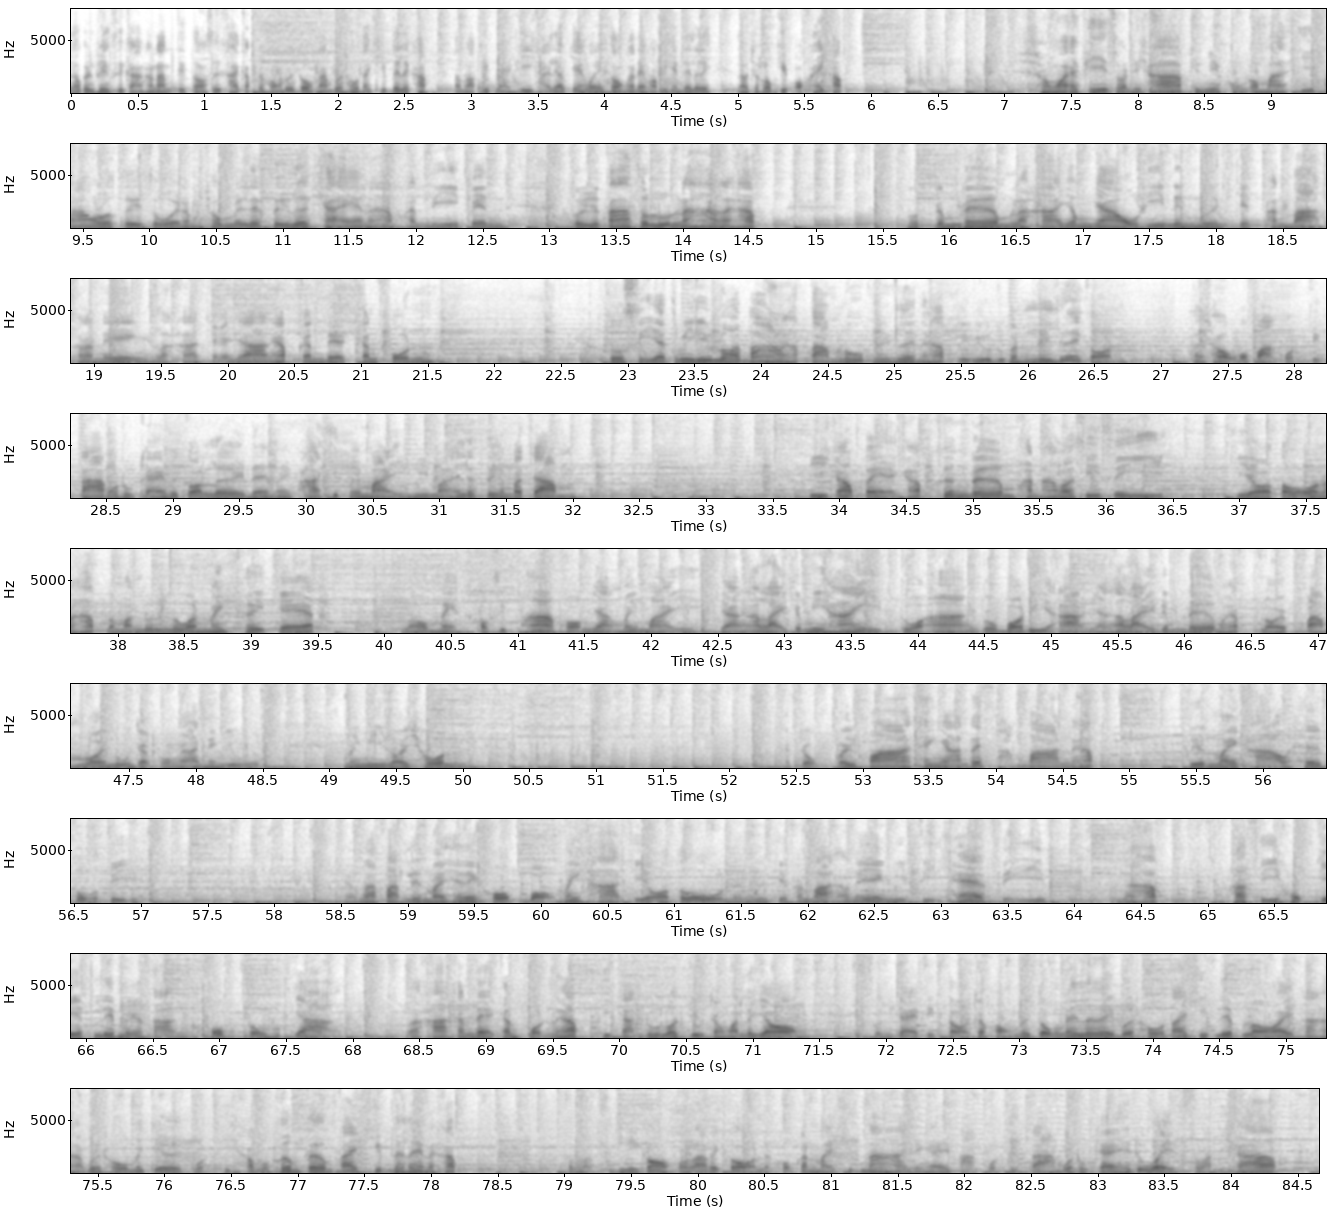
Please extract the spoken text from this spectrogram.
เราเป็นเพียงสื่อกลางเท่านั้นติดต่อซื้อขายกับเจ้าของโดยตรงตามเบอร์โทรใต้คลิปได้เลยครับสำหรับคลิปไหนที่ขายแล้วแจ้งไว้ในช่องแสดงความคิดเห็นได้เลย เราจะลบคลิปออกให้ครับ ช่อง YP สวัสดีครับทีนี้ผมก็มาชี้เป้ารถสวยๆท่านผู้ชมเลือกซื้อเลือกใช้นะครับคันนี้เป็น Toyota s o l u n a นะครับรถเดิมๆ ราคาย่อมเยาที่ 17,000 บาทเท่านั้นเอง ราคาจักรยานครับ กันแดดกันฝน ตัวสีอาจจะมีริ้วรอยบ้างนะครับ ตามรูปนี้เลยนะครับ รีวิวดูกันเรื่อยๆก่อน ถ้าชอบก็ฝากกดติดตามกดถูกใจไว้ก่อนเลย ได้ไม่พลาดคลิปใหม่ๆ มีมาให้เลือกซื้อกันประจำปี98 ครับ เครื่องเดิม 1,500ซีซีเกียร์ออโต้นะครับ น้ำมันล้วนๆ ไม่เคยแก๊ส ล้อแม็กขอบ15 พร้อมยางใหม่ๆ ยางอะไหล่ก็มีให้ ตัวอ่าง ตัวบอดี้อ่าง ยางอะไหล่เดิมๆ ครับ รอยปั๊ม รอยนูนจากโรงงานยังอยู่ ไม่มีรอยชน กระจกไฟฟ้าใช้งานได้ 3 บานนะครับ เรือนไม้ขาวใช้ปกติแถวหน้าปัดเรือนไม้ใช้ได้ครบเบาะไม่ขาดเกียร์ออโต้17,000บาทเท่านั้นเองมีสีแค่สีนะครับ ภาษี67เล่มเอกสารครบตรงทุกอย่าง ราคากันแดดกันฝนนะครับพิกัดดูรถอยู่จังหวัดระยอง สนใจติดต่อเจ้าของโดยตรงได้เลย เบอร์โทรใต้คลิปเรียบร้อย ถ้าหาเบอร์โทรไม่เจอกดที่คำว่าเพิ่มเติมใต้คลิปได้เลยนะครับสำหรับคลิปนี้ก็ขอลาไปก่อนแล้วพบกันใหม่คลิปหน้ายังไงฝากกดติดตามกดถูกใจให้ด้วย สวัสดีครับ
